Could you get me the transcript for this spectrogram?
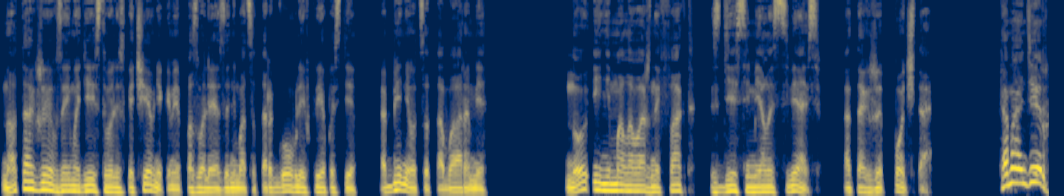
Но также взаимодействовали с кочевниками, позволяя заниматься торговлей в крепости, обмениваться товарами. Ну и немаловажный факт, здесь имелась связь, а также почта. «Командир,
